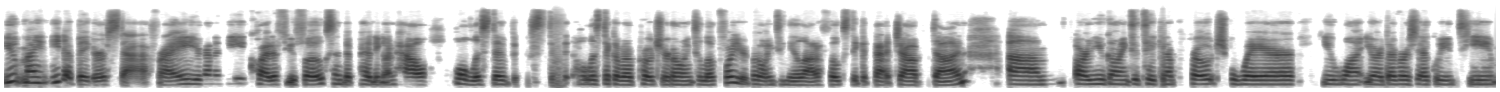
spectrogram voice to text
you might need a bigger staff right? You're going to need quite a few folks and depending on how holistic holistic of approach you're going to look for you're going to need a lot of folks to get that job done. Um, are you going to take an approach where you want your diversity equity team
